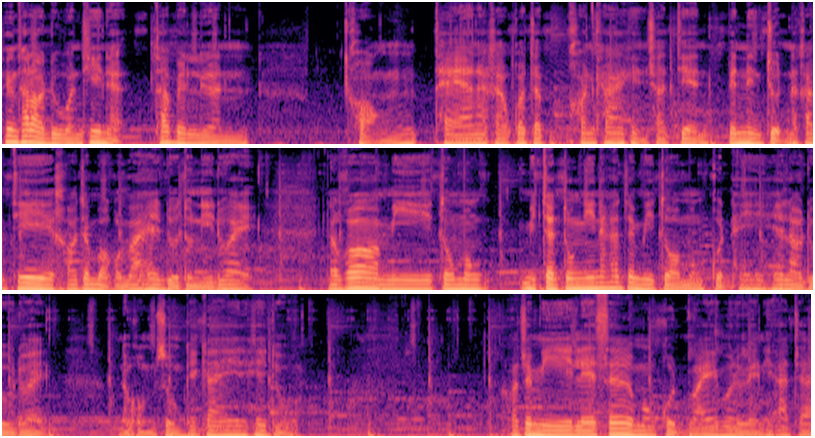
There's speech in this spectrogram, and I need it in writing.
ซึ่งถ้าเราดูวันที่เนี่ยถ้าเป็นเรือนของแท้นะครับ ก็จะค่อนข้างเห็นชัดเจนเป็นหนึ่งจุดนะครับที่เขาจะบอกกันว่าให้ดูตรงนี้ด้วย แล้วก็มีตรงมงมีจันตรงนี้นะครับจะมีตัวมงกุฎให้ให้เราดูด้วยเดี๋ยวผมซูมใกล้ๆให้ให้ดู เขาจะมีเลเซอร์มงกุฎไว้บริเวณนี้อาจจะ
